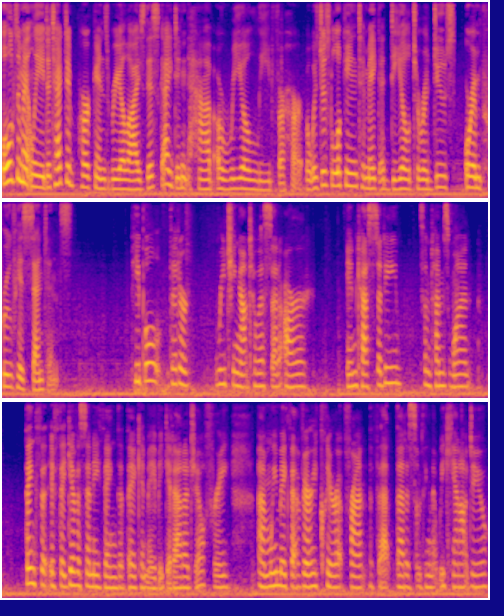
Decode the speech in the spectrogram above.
Ultimately, Detective Perkins realized this guy didn't have a real lead for her, but was just looking to make a deal to reduce or improve his sentence. People that are reaching out to us that are in custody sometimes want think that if they give us anything that they can maybe get out of jail free. Um, we make that very clear up front that, that that is something that we cannot do.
